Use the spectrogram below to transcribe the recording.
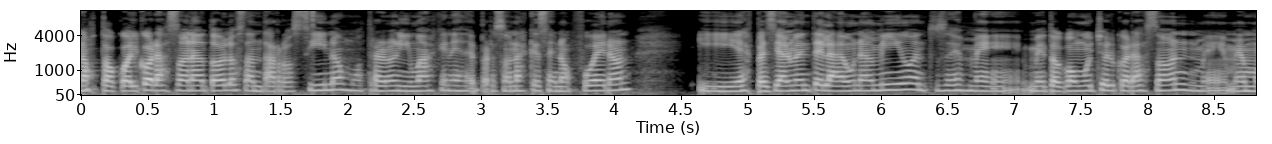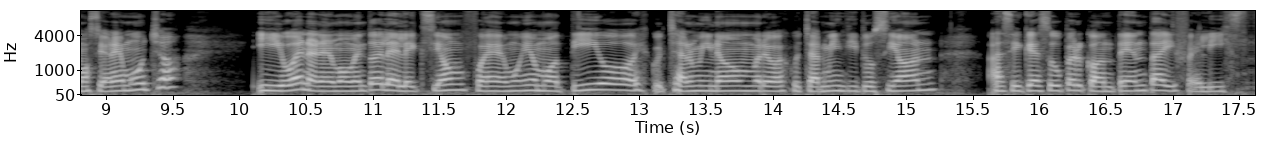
nos tocó el corazón a todos los santarrocinos, mostraron imágenes de personas que se nos fueron y especialmente la de un amigo, entonces me, tocó mucho el corazón, me, emocioné mucho. Y bueno, en el momento de la elección fue muy emotivo escuchar mi nombre o escuchar mi institución, así que súper contenta y feliz.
